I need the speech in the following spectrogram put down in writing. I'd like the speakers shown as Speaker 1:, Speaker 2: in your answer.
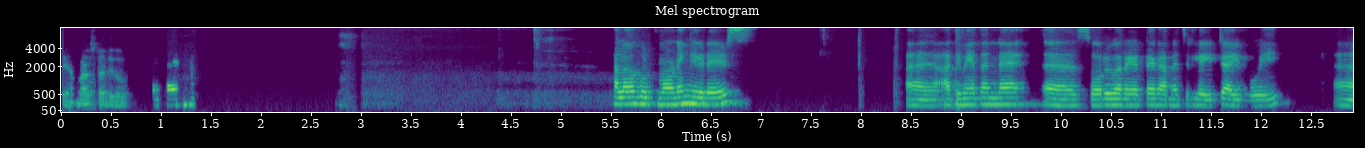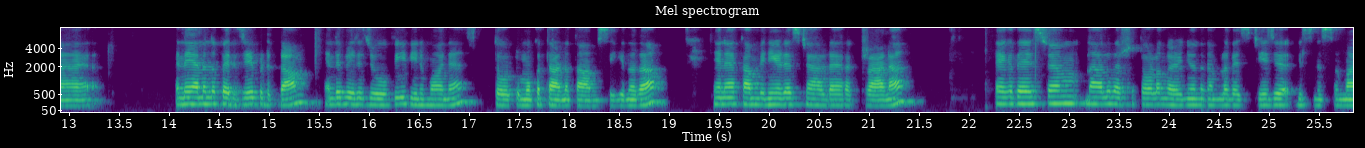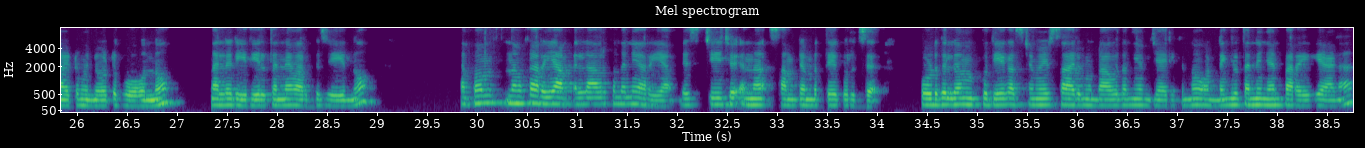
Speaker 1: Madam start
Speaker 2: hello good morning leaders ആദ്യമേ തന്നെ sorry പറയട്ടെ കാരണം ഇച്ചിരി ലേറ്റ് ആയി പോയി. ആഹ് എന്നെ ഞാനൊന്ന് പരിചയപ്പെടുത്താം. എന്റെ പേര് ജോബി ബിനുമോന് തോട്ടുമുഖത്താണ് താമസിക്കുന്നത്. ഞാൻ കമ്പനിയുടെ സ്റ്റാർ ഡയറക്ടറാണ്. ഏകദേശം നാല് വർഷത്തോളം കഴിഞ്ഞു നമ്മൾ വെസ്റ്റേജ് ബിസിനസ്സുമായിട്ട് മുന്നോട്ട് പോകുന്നു. നല്ല രീതിയിൽ തന്നെ വർക്ക് ചെയ്യുന്നു. അപ്പം നമുക്കറിയാം എല്ലാവർക്കും തന്നെ അറിയാം വെസ്റ്റേജ് എന്ന സംരംഭത്തെ കുറിച്ച് കൂടുതലും പുതിയ കസ്റ്റമേഴ്സ് ആരും ഉണ്ടാവില്ലെന്ന് ഞാൻ വിചാരിക്കുന്നു. ഉണ്ടെങ്കിൽ തന്നെ ഞാൻ പറയുകയാണ്.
